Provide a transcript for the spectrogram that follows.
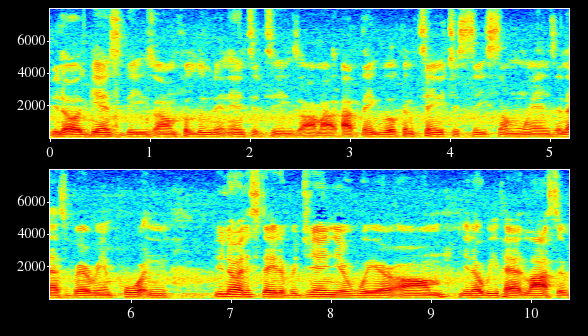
you know, against these um, polluting entities. Um, I, I think we'll continue to see some wins, and that's very important you know, in the state of Virginia, where um, you know we've had lots of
